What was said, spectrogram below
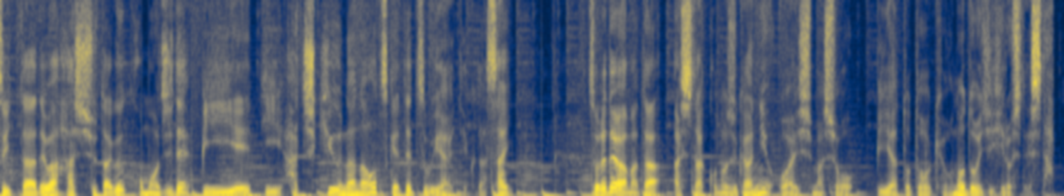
ツイッターではハッシュタグ小文字で bat897 をつけてつぶやいてください。それではまた明日この時間にお会いしましょう。B アット東京の土井地博でした。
